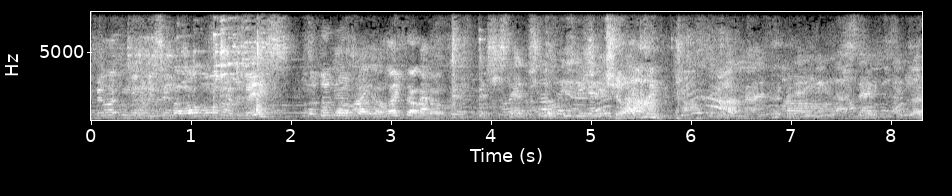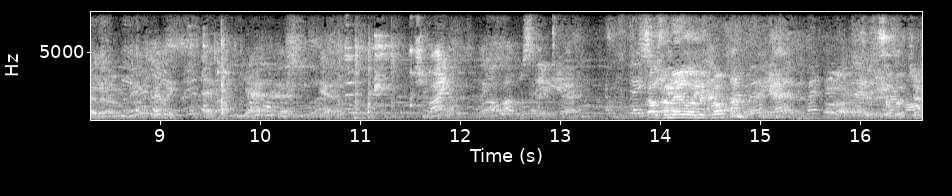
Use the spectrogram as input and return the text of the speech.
feel like I'm going to be seeing a lot more of her face, and I don't know if I like that or not. She said she'll be really Charming. So, I know. that was the, nail in the coffin? yeah. So much, yeah.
